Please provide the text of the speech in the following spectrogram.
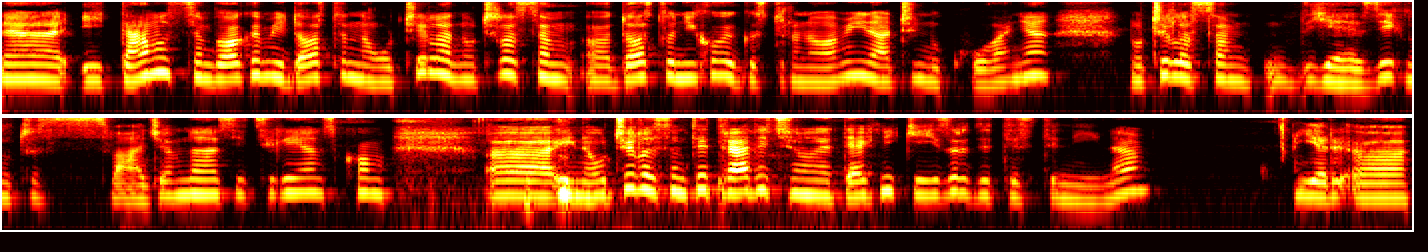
E, I tamo sam, boga mi, dosta naučila. Naučila sam e, dosta o njihovoj gastronomiji, načinu kuvanja. Naučila sam jezik, naučila sam svađam na sicilijanskom e, i naučila sam te tradicionalne tehnike izrade testenina jer uh,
